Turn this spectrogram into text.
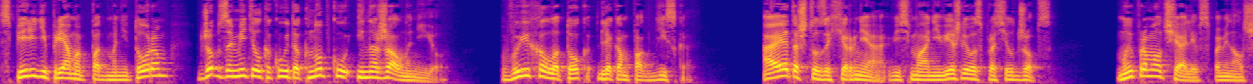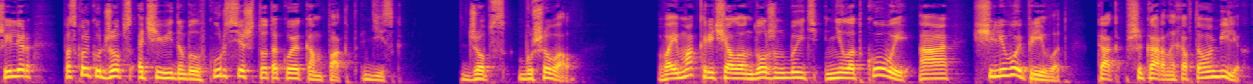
Спереди прямо под монитором Джобс заметил какую-то кнопку и нажал на нее. Выехал лоток для компакт-диска. "А это что за херня?" весьма невежливо спросил Джобс. Мы промолчали, вспоминал Шиллер, поскольку Джобс очевидно был в курсе, что такое компакт-диск. Джобс бушевал. В iMac, кричал он, должен быть не лотковый, а щелевой привод, как в шикарных автомобилях.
